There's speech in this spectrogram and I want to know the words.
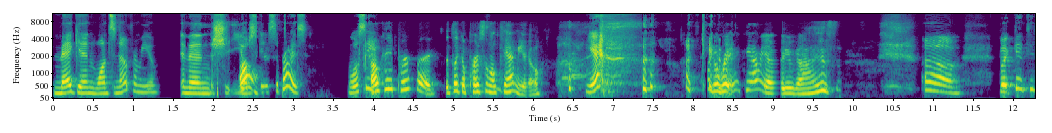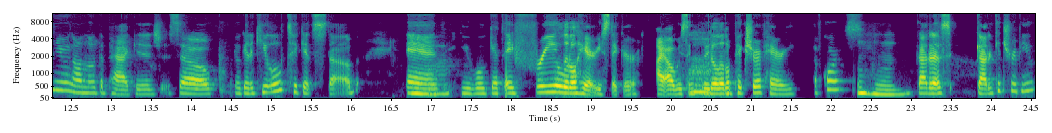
Megan wants a note from you," and then she, you'll Oh. just get a surprise. We'll see. okay, perfect. It's like a personal cameo, Yeah. like a written cameo, you guys. um, but continuing on with the package, so you'll get a cute little ticket stub, and Mhm. you will get a free little Harry sticker. I always include a little picture of Harry, of course. Mm-hmm. Gotta gotta contribute,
